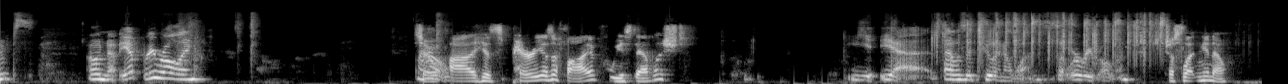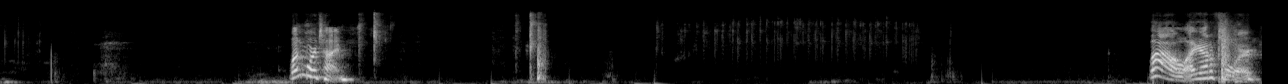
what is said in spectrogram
Oops. Oh no. Yep, re-rolling. So Wow. uh, his parry is a five. We established. Y- yeah, that was a two and a one, so we're re-rolling. Just letting you know. One more time. Wow, I got a four.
